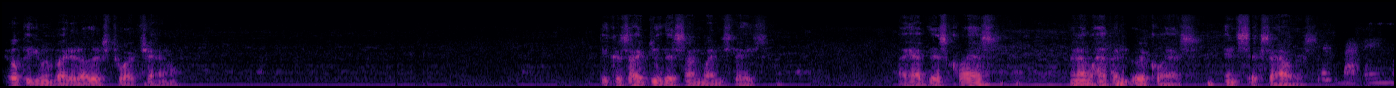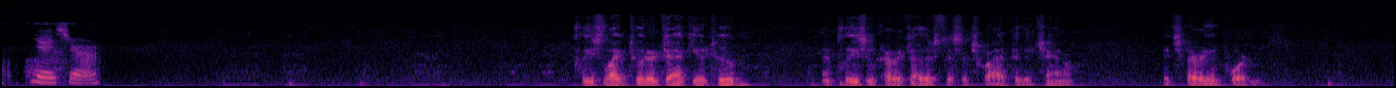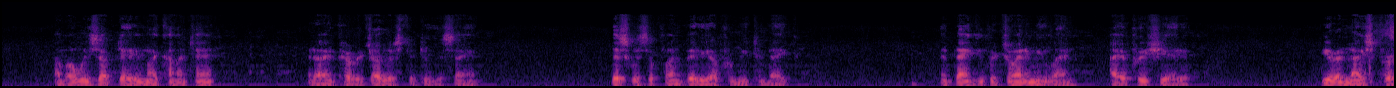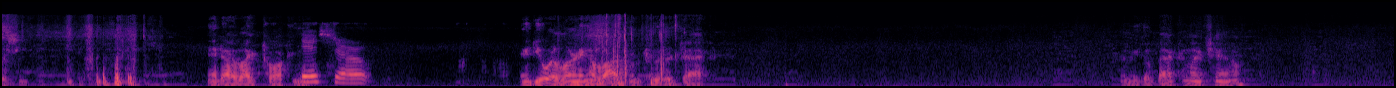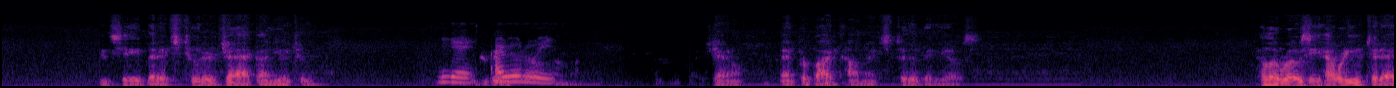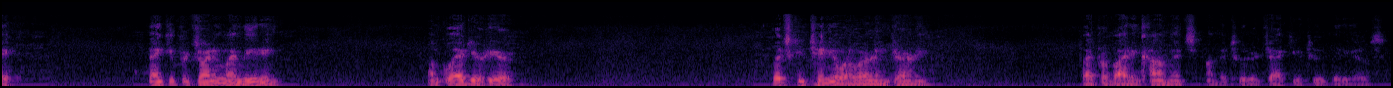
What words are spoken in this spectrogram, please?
I hope that you invited others to our channel. Because I do this on Wednesdays. I have this class and I will have another class in six hours. Yes, sir. Please like Tutor Jack YouTube and please encourage others to subscribe to the channel. It's very important. I'm always updating my content and I encourage others to do the same. This was a fun video for me to make. And thank you for joining me, Len. I appreciate it. You're a nice person. And I like talking. Yes, sir. And you are learning a lot from Tutor Jack. Let me go back to my channel and see that it's Tutor Jack on YouTube Yes, I will do it. my channel and provide comments to the videos. Hello, Rosie. How are you today? Thank you for joining my meeting. I'm glad you're here. Let's continue our learning journey by providing comments on the Tutor Jack YouTube videos.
